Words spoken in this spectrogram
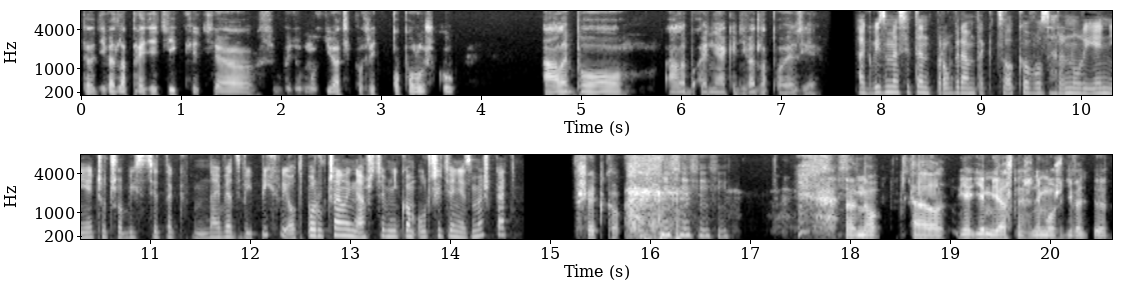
teda divadla pre deti, keď uh, si budú môcť diváci pozrieť Popolušku alebo, alebo aj nejaké divadla poézie. Ak by sme si ten program tak celkovo zhrnuli, je niečo, čo by ste tak najviac vypichli? Odporúčali návštevníkom určite nezmeškať? Všetko. no, je, je mi jasné, že nemôžu diva, e,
